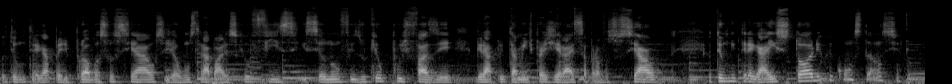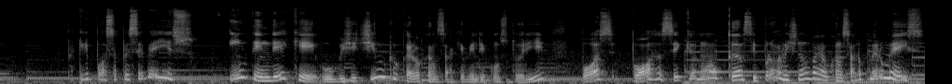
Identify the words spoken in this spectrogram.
Eu tenho que entregar para ele prova social, ou seja, alguns trabalhos que eu fiz e se eu não fiz o que eu pude fazer gratuitamente para gerar essa prova social. Eu tenho que entregar histórico e constância para que ele possa perceber isso. Entender que o objetivo que eu quero alcançar, que é vender consultoria, possa, possa ser que eu não alcance, e provavelmente não vai alcançar no primeiro mês,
